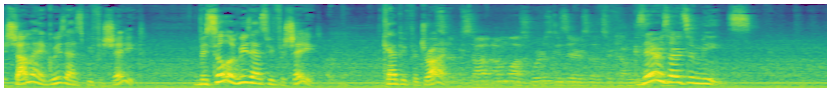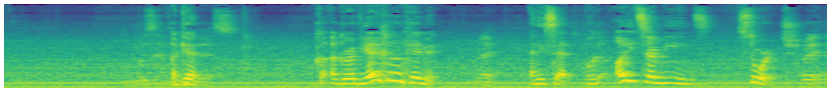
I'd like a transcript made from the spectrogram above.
If Shammai agrees, it has to be for shade. If Basil agrees, it has to be for shade. It can't be for drying. So, so I'm lost. Where's Gezeres Otzer coming Xeris Eitzer means? What does that have to Again. do with this? a uh, Rabbi Yechanan came in Right. and he said, well, Eitzer means storage. Right.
